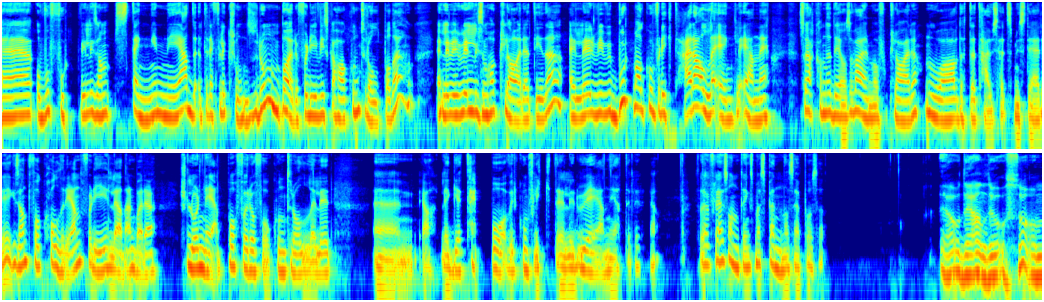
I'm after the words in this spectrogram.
eh, og hvor fort vi liksom stenger ned et refleksjonsrom bare fordi vi skal ha kontroll på det, eller vi vil liksom ha klarhet i det, eller vi vil bort med all konflikt Her er alle egentlig enige. Så kan jo det også være med å forklare noe av dette taushetsmysteriet. ikke sant? Folk holder igjen fordi lederen bare slår ned på for å få kontroll eller eh, ja, legge teppe over konflikt eller uenighet. Eller, ja. Så det er flere sånne ting som er spennende å se på også. Ja, og det handler jo også om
